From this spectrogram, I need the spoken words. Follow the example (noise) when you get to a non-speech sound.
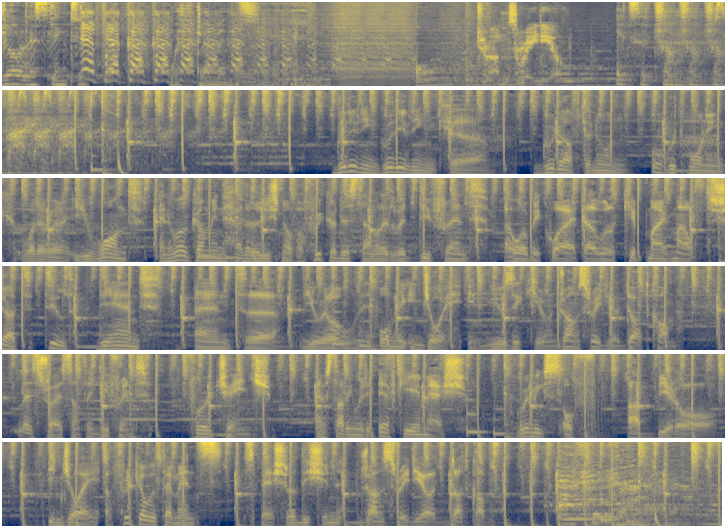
You're listening to with Clemens on Drums Radio. It's a drum vibe. Good evening, good evening, uh, good afternoon, or good morning, whatever you want, and welcome in another edition of Africa. This time a little bit different. I will be quiet, I will keep my mouth shut till the end, and uh, you will only, only enjoy in music here on drumsradio.com. Let's try something different for a change. I'm starting with FKA Mesh remix of Abiro. Enjoy Africa with Clemens special edition drumsradio.com. Africa.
